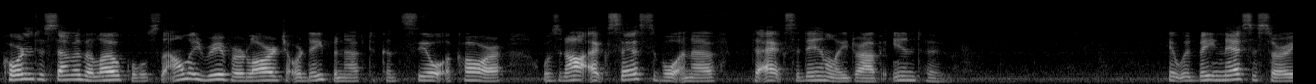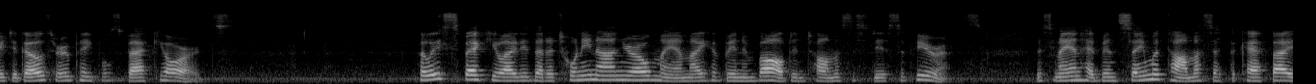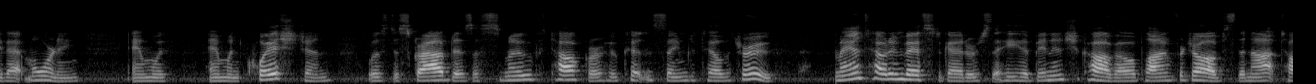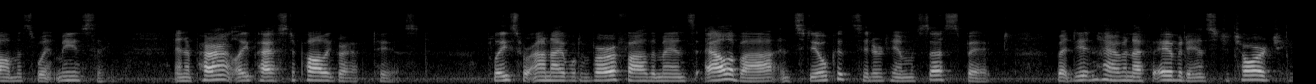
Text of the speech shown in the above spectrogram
According to some of the locals, the only river large or deep enough to conceal a car was not accessible enough to accidentally drive into. It would be necessary to go through people's backyards. Police speculated that a 29-year-old man may have been involved in Thomas's disappearance. This man had been seen with Thomas at the cafe that morning and with and when questioned was described as a smooth talker who couldn't seem to tell the truth. The man told investigators that he had been in Chicago applying for jobs the night Thomas went missing and apparently passed a polygraph test. Police were unable to verify the man's alibi and still considered him a suspect, but didn't have enough evidence to charge him.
